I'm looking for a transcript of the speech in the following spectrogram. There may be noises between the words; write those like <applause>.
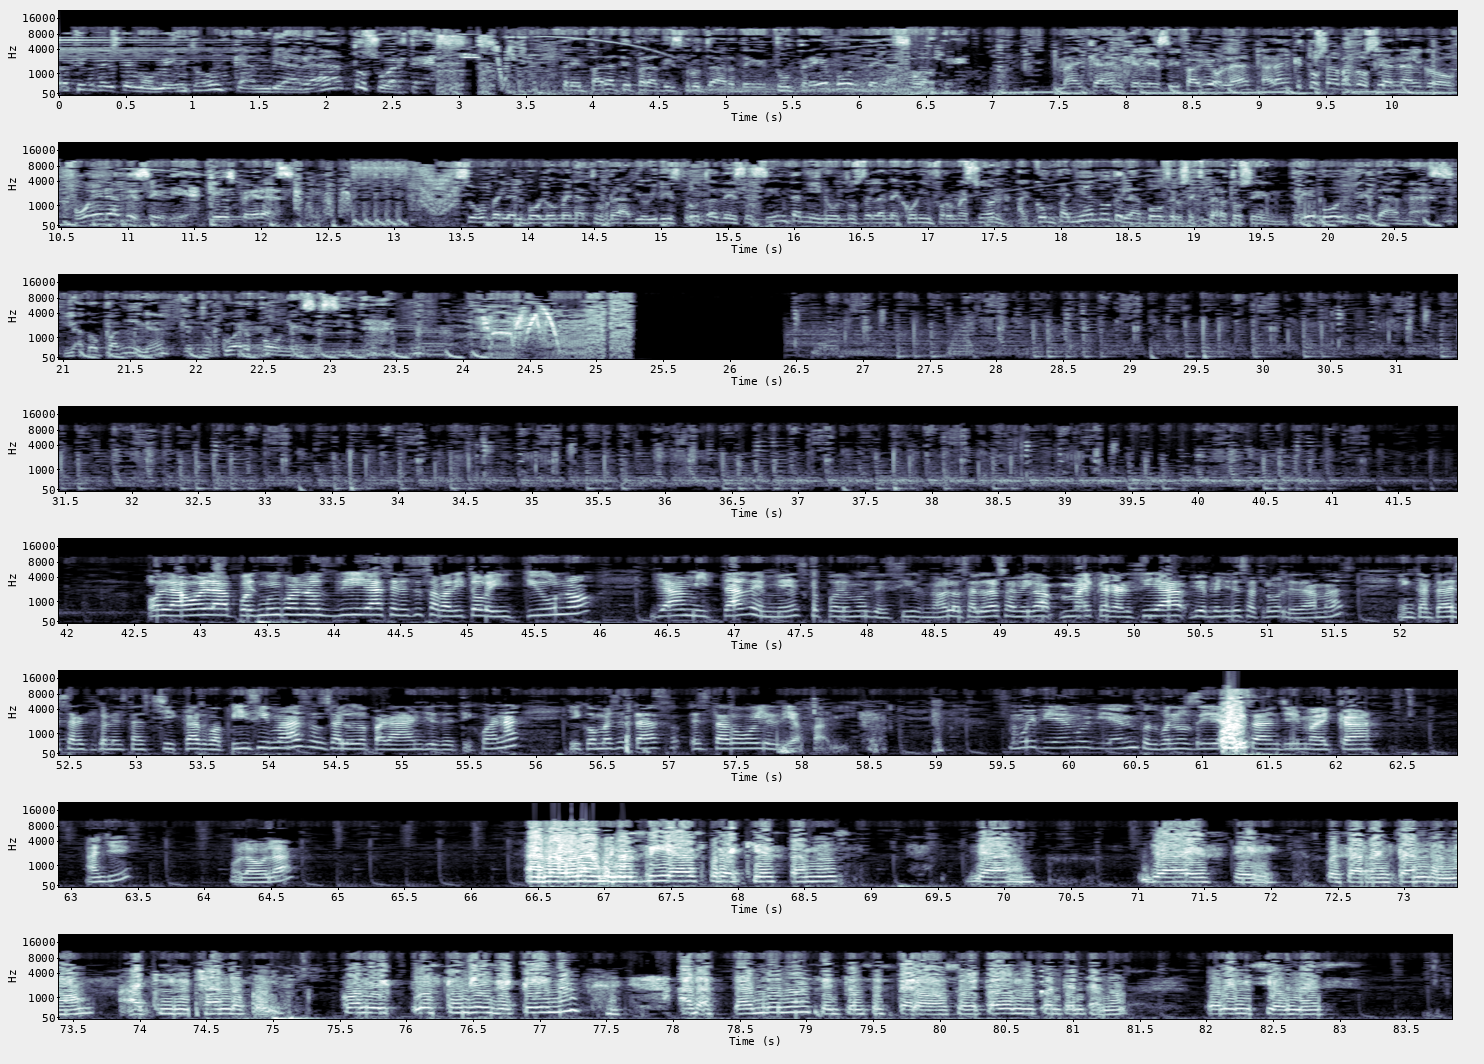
partir de este momento cambiará tu suerte. Prepárate para disfrutar de tu trébol de la suerte. Maika Ángeles y Fabiola harán que tus sábados sean algo fuera de serie. ¿Qué esperas? Súbele el volumen a tu radio y disfruta de 60 minutos de la mejor información, acompañado de la voz de los expertos en Trébol de Damas, la dopamina que tu cuerpo necesita. Hola, hola, pues muy buenos días en este sabadito 21, ya a mitad de mes, que podemos decir, ¿no? Los saluda su amiga Maika García, bienvenidos a Trubal de Damas, encantada de estar aquí con estas chicas guapísimas, un saludo para Angie de Tijuana, y cómo has estás, estado hoy el día, Fabi. Muy bien, muy bien, pues buenos días, Angie, Maika. Angie, hola, hola. Hola, hola, buenos días, por aquí estamos, ya, ya este, pues arrancando, ¿no? Aquí luchando con, con los cambios de clima, <laughs> adaptándonos, entonces, pero sobre todo muy contenta, ¿no? Una emisión más.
